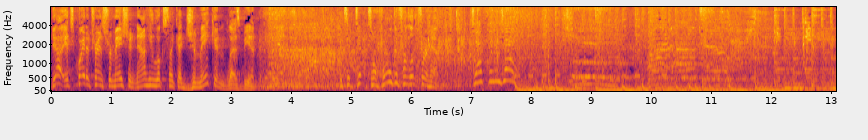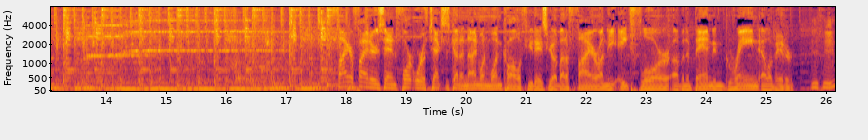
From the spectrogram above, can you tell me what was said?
Yeah, it's quite a transformation. Now he looks like a Jamaican lesbian. It's a, it's a whole different look for him. Jeff and Jen. Firefighters in Fort Worth, Texas got a 911 call a few days ago about a fire on the eighth floor of an abandoned grain elevator. Mm-hmm.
